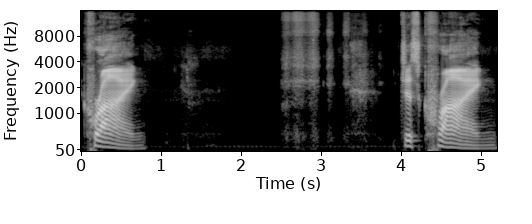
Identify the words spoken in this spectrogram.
crying. Just crying.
